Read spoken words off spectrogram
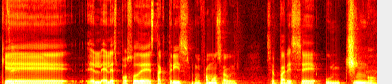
Que el, el esposo de esta actriz muy famosa, güey. Se parece un chingo.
